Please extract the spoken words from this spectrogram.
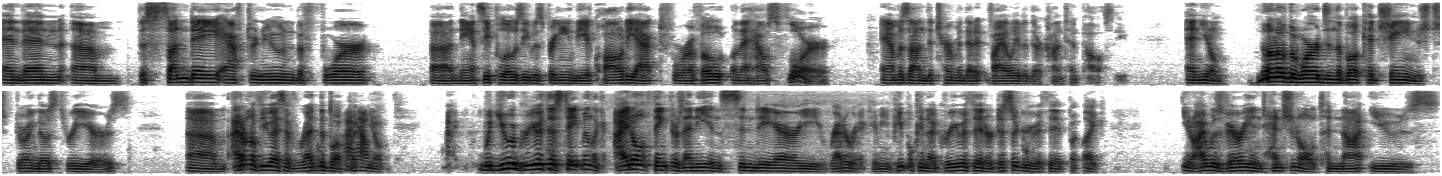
and then um the sunday afternoon before uh, nancy pelosi was bringing the equality act for a vote on the house floor amazon determined that it violated their content policy. And you know none of the words in the book had changed during those three years um, I don't know if you guys have read the book, I but have. you know, would you agree with this statement? Like, I don't think there's any incendiary rhetoric. I mean, people can agree with it or disagree with it, but like, you know, I was very intentional to not use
